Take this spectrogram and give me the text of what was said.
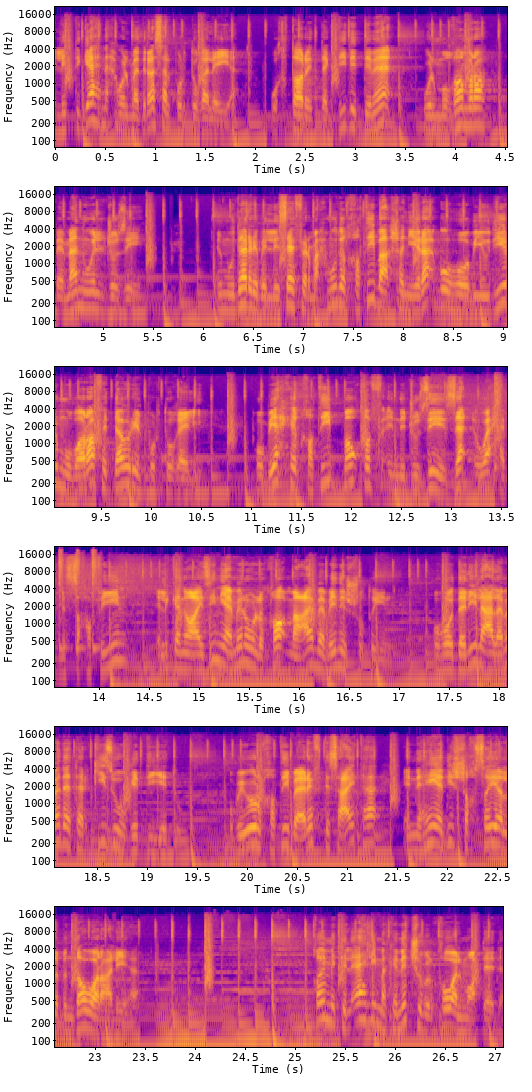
الاتجاه نحو المدرسة البرتغالية واختارت تجديد الدماء والمغامرة بمانويل جوزيه. المدرب اللي سافر محمود الخطيب عشان يراقبه وهو بيدير مباراة في الدوري البرتغالي. وبيحكي الخطيب موقف إن جوزيه زق واحد من الصحفيين اللي كانوا عايزين يعملوا لقاء معاه ما بين الشوطين وهو دليل على مدى تركيزه وجديته. وبيقول الخطيب عرفت ساعتها إن هي دي الشخصية اللي بندور عليها. قائمة الأهلي ما كانتش بالقوة المعتادة.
